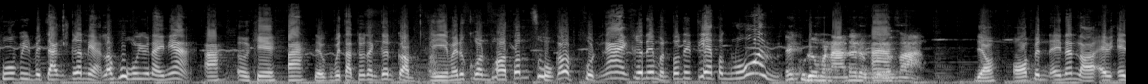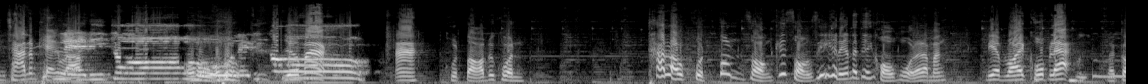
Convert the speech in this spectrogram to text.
ฟูบินไปจังเกิลเนี่ยแล้วฟูกูอยู่ไหนเนี่ยอะโอเคไปเดี๋ยวกูไปตัดเจ้าจังเกิลก่อนนี่ไหมทุกคนพอต้นสูงก็แบบขุดง่ายขึ้นได้เหมือนต้นเตี้ยๆตรงนู้น เฮ้ยกูเดินมานานได้เดี๋ยวกูอะเดินซะเดี๋ยวอ๋อเป็นไอ้นั่นเหรอไอเอ็นชาร์น้ำแข็งเหเลรอดี้โกโอ้โหเลดี้โกเยอะมาก อะขุดต่อครับทุกคน ถ้าเราขุดต้นสองแค่สองซี่แค่นี้ก็น่าจะได้ของโหดแล้วละมั้งเรียบร้อยครบแล้ว แล้วก็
